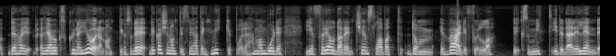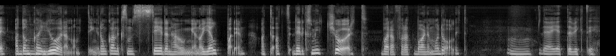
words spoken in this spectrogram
att det har, att jag har också kunnat göra någonting. Så det, det är kanske någonting som jag har tänkt mycket på. Det här. Man borde ge föräldrar en känsla av att de är värdefulla liksom mitt i det där eländet. Att de kan mm. göra någonting. De kan liksom se den här ungen och hjälpa den. Att, att det är liksom inte kört bara för att barnen mår dåligt. Mm, det är en jätteviktig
